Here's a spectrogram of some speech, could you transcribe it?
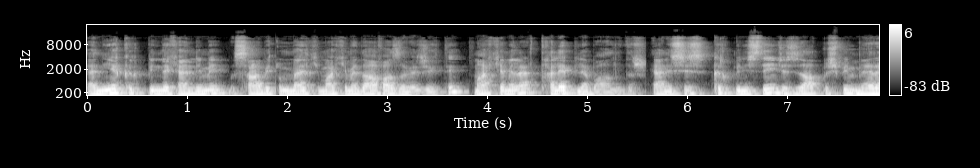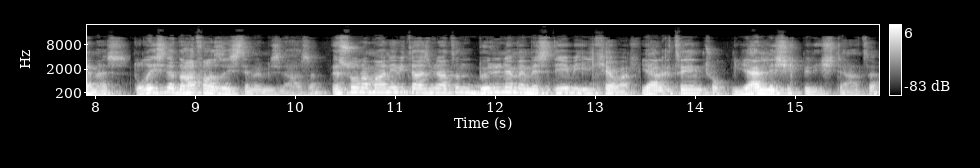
Yani niye 40 binde kendimi sabitim belki mahkeme daha fazla verecekti. Mahkemeler taleple bağlıdır. Yani siz 40 bin isteyince size 60 bin veremez. Dolayısıyla daha fazla istememiz lazım. Ve sonra manevi tazminatın bölünememesi diye bir ilke var. Yargıtay'ın çok yerleşik bir iştihatı.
